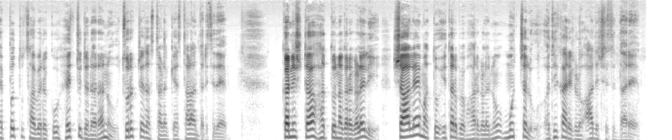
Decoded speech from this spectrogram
ಎಪ್ಪತ್ತು ಸಾವಿರಕ್ಕೂ ಹೆಚ್ಚು ಜನರನ್ನು ಸುರಕ್ಷಿತ ಸ್ಥಳಕ್ಕೆ ಸ್ಥಳಾಂತರಿಸಿದೆ. ಕನಿಷ್ಠ ಹತ್ತು ನಗರಗಳಲ್ಲಿ ಶಾಲೆ ಮತ್ತು ಇತರ ವ್ಯವಹಾರಗಳನ್ನು ಮುಚ್ಚಲು ಅಧಿಕಾರಿಗಳು ಆದೇಶಿಸಿದ್ದಾರೆ.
